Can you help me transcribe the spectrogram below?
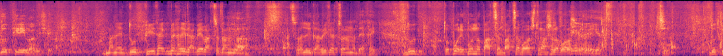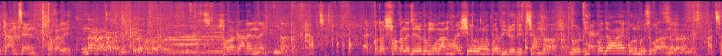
দুধ ফ্রি পাবি সে। মানে দুধ ফ্রি থাকবে খালি গাভীর বাচ্চা দাম নেবেন হ্যাঁ। আচ্ছা তাহলে গাভীর কাছে চলে আমরা দেখাই। দুধ তো পরিপূর্ণ পাচ্ছেন বাচ্চা বয়স তো মাসাল্লাহ বড় হয়ে গেছে। জি। দুধ কি টানছেন সকালে? না না কাকা। আচ্ছা সকালে টানেন নাই? না। আচ্ছা। এক কথা সকালে যেরকম উলান হয় সেই উলানের উপর ভিডিও দিচ্ছি আমরা। হ্যাঁ, হ্যাঁ। গরু ঠেকও দেওয়া নাই কোনো কিছু করার নাই। আচ্ছা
